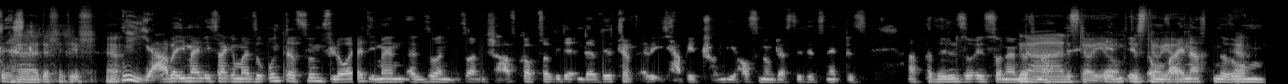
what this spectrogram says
ja definitiv. Ja. ja, aber ich meine, ich sage mal so unter fünf Leute, ich meine, also so, ein, so ein Schafkopfer wieder in der Wirtschaft, also ich habe jetzt schon die Hoffnung, dass das jetzt nicht bis April so ist, sondern dass Na, man das das um Weihnachten rum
